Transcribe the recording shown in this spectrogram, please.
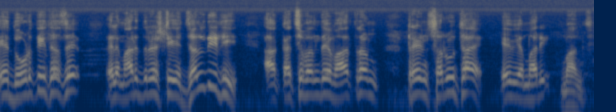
એ દોડતી થશે. એટલે મારી દ્રષ્ટિએ જલ્દીથી આ કચ્છ વંદે માતરમ ટ્રેન શરૂ થાય એવી અમારી માંગ છે.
